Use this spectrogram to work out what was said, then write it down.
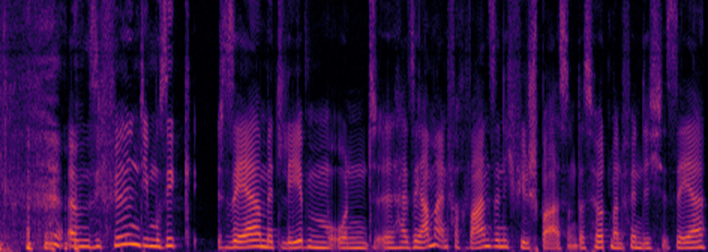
ähm, sie füllen die Musik sehr mit Leben und äh, sie haben einfach wahnsinnig viel Spaß und das hört man, finde ich, sehr.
